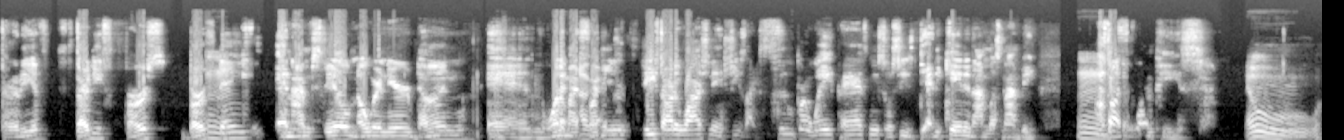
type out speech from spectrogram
thirtieth, thirty first birthday, and I'm still nowhere near done. And one of my Okay. friends, she started watching it, and she's like super way past me, so she's dedicated. I must not be. I Mm. started One Piece. Ooh.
